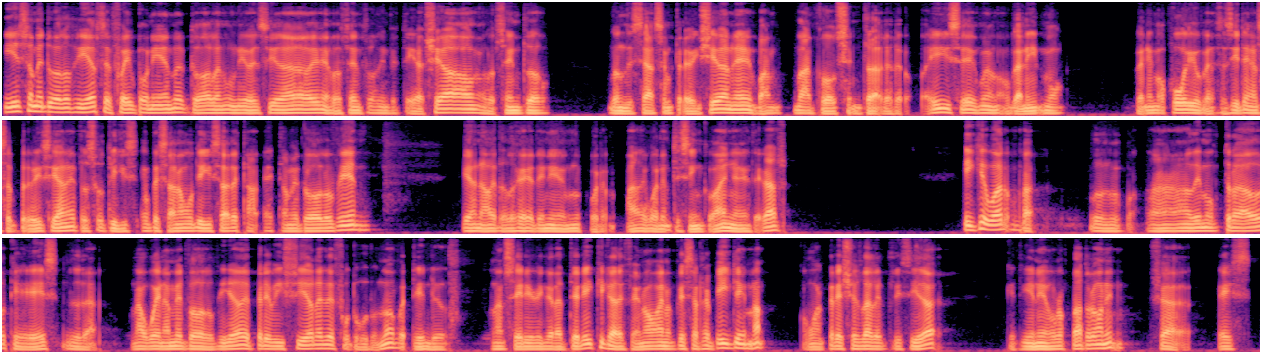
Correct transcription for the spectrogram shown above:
Y esa metodología se fue imponiendo en todas las universidades, en los centros de investigación, en los centros donde se hacen previsiones, bancos centrales de los países, bueno, organismos, organismos públicos que necesiten hacer previsiones, entonces empezaron a utilizar esta, esta metodología, que es una metodología que tiene más de 45 años en este caso, y que bueno, ha, demostrado que es una buena metodología de previsiones de futuro, ¿no? Pues tiene una serie de características de fenómenos que se repiten, ¿no? Como el precio de la electricidad, que tiene unos patrones, o sea, es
